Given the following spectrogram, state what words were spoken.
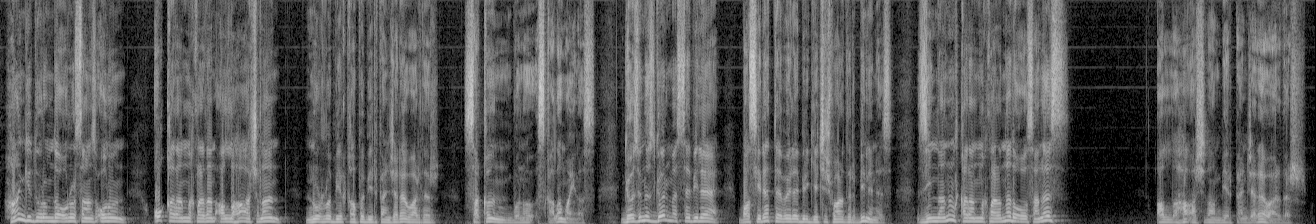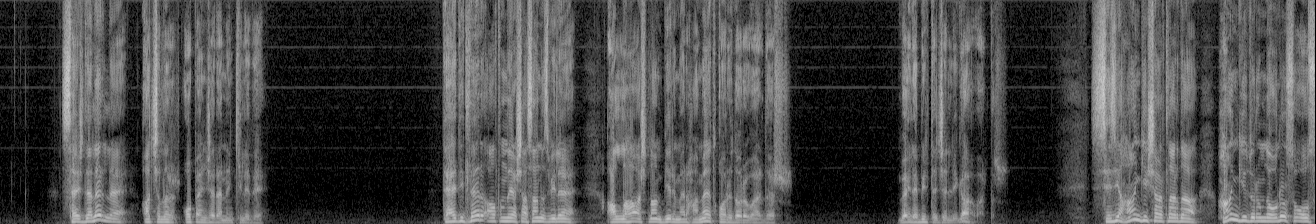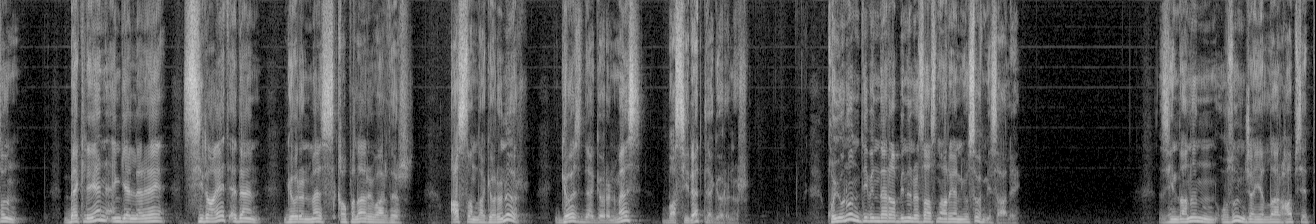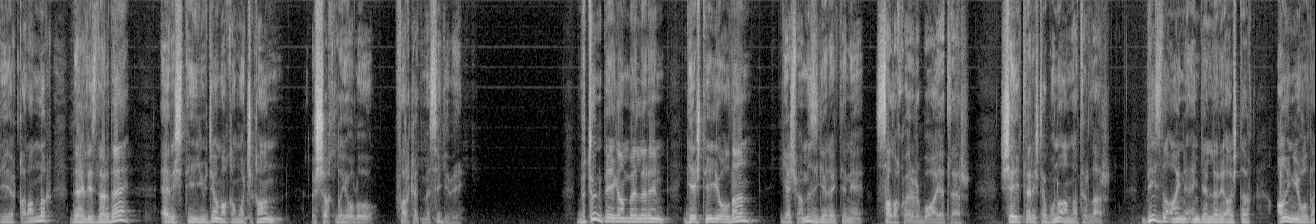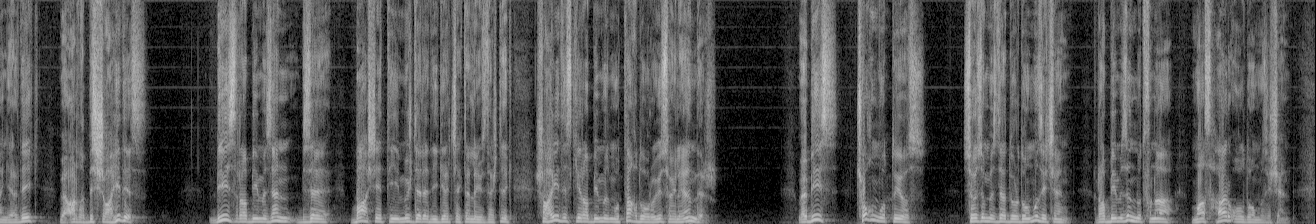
Hangi durumda olursanız olun o karanlıklardan Allah'a açılan nurlu bir kapı bir pencere vardır. Sakın bunu ıskalamayınız. Gözünüz görmezse bile basiretle böyle bir geçiş vardır biliniz. Zindanın karanlıklarında da olsanız Allah'a açılan bir pencere vardır. Secdelerle açılır o pencerenin kilidi. Tehditler altında yaşasanız bile Allah'a açılan bir merhamet koridoru vardır. Böyle bir tecelligah vardır. Sizi hangi şartlarda, hangi durumda olursa olsun bekleyen engellere sirayet eden görünmez kapılar vardır. Aslında görünür, gözle görünmez, basiretle görünür. Kuyunun dibinde Rabbinin rızasını arayan Yusuf misali. Zindanın uzunca yıllar hapsettiği karanlık dehlizlerde eriştiği yüce makama çıkan ışıklı yolu fark etmesi gibi. Bütün peygamberlerin geçtiği yoldan geçmemiz gerektiğini salık verir bu ayetler. Şehitler işte bunu anlatırlar. Biz de aynı engelleri aştık, aynı yoldan geldik ve artık biz şahidiz. Biz Rabbimizin bize bahşettiği, müjdelediği gerçeklerle yüzleştik. Şahidiz ki Rabbimiz mutlak doğruyu söyleyendir. Ve biz çok mutluyuz. Sözümüzde durduğumuz için, Rabbimizin lütfuna mazhar olduğumuz için.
